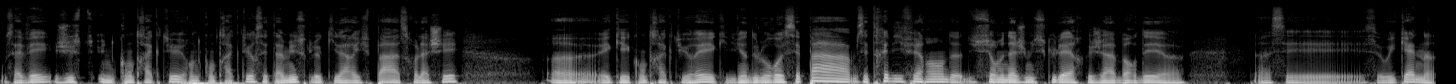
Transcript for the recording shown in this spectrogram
Vous savez, juste une contracture. Une contracture, c'est un muscle qui n'arrive pas à se relâcher. Euh, et qui est contracturé et qui devient douloureux. C'est pas, c'est très différent du surmenage musculaire que j'ai abordé euh, euh, ce week-end.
